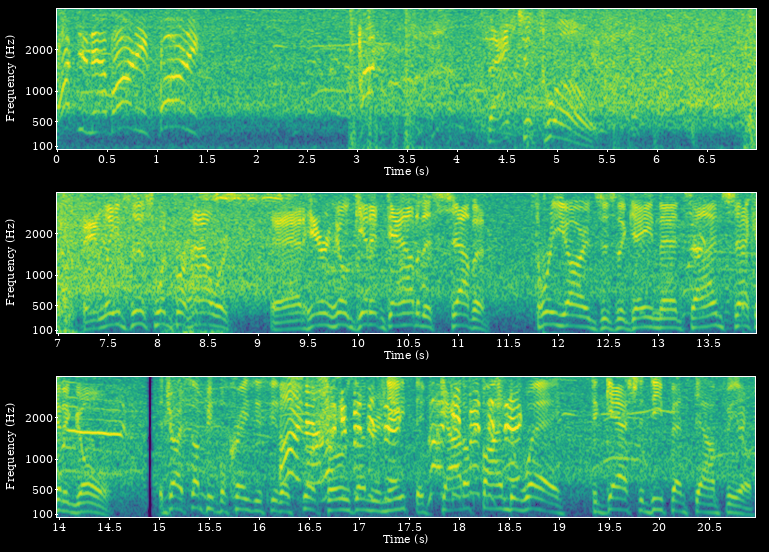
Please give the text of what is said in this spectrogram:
Watch it now, Barney, Barney. Back to throw. He leaves this one for Howard. And here he'll get it down to the seven. Three yards is the gain that time, second and goal. It drives some people crazy to see those short throws underneath. They've got to find a way to gash the defense downfield.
